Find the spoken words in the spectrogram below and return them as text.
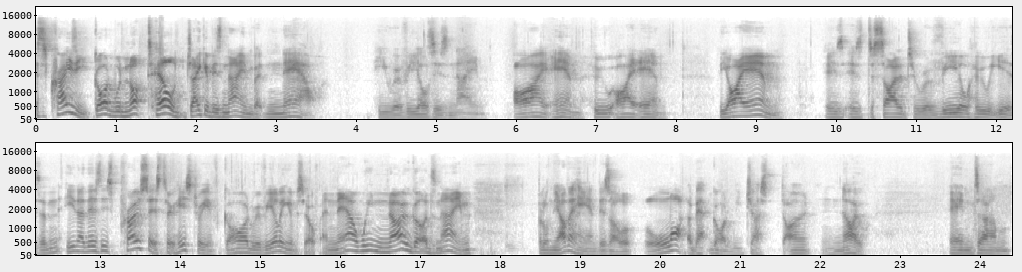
it's crazy. God would not tell Jacob his name, but now he reveals his name. I am who I am. The I am is, is decided to reveal who he is. And, you know, there's this process through history of God revealing himself. And now we know God's name but on the other hand, there's a lot about God we just don't know. And um,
